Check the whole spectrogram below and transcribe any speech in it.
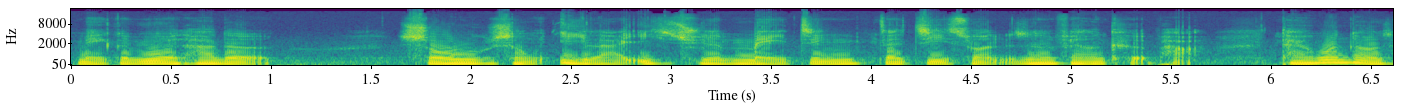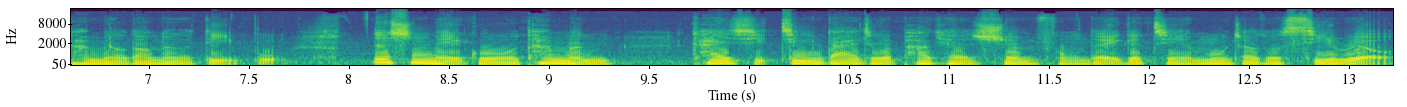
每个月它的。收入是用亿来亿去的美金在计算的，真的非常可怕。台湾当然还没有到那个地步，但是美国他们开启近代这个 podcast 旋风的一个节目叫做 Serial，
